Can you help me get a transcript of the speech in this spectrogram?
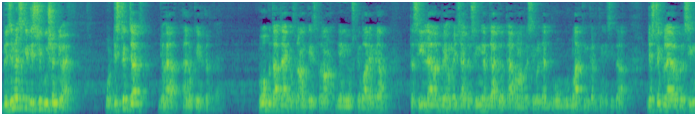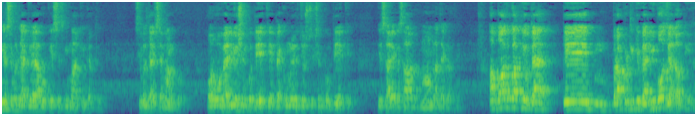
बिज़नेस की डिस्ट्रीब्यूशन जो है, वो डिस्ट्रिक्ट जज जो है एलोकेट करता है। वो बताता है कि फलां केस फलां, यानी उसके बारे में अब तहसील लेवल पे हमेशा जो सीनियर जज होता है, वहाँ पे सिविल जज वो वो मार्किंग करते हैं। इसी तरह डिस्ट्रिक्ट लेवल पर सीनियर सिविल जज जो है, वो केसेस की मार्किंग करते हैं, सिविल जज साहबान को। और वो वैल्यूएशन को देख के पेक्यूनरी रजिस्ट्रिक्शन को देख के, ये सारे के साथ मामला तय करते हैं। अब बाद ये होता है कि प्रॉपर्टी की वैल्यू बहुत ज़्यादा होती है।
